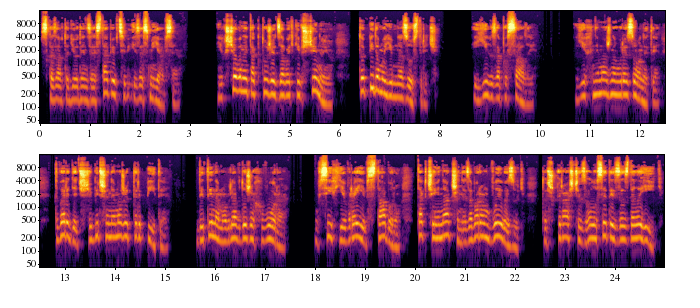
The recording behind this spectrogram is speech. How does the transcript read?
сказав тоді один з гестапівців і засміявся. Якщо вони так тужать за батьківщиною, то підемо їм назустріч. Їх записали. Їх не можна урезонити, твердять, що більше не можуть терпіти. Дитина, мовляв, дуже хвора. Усіх євреїв з табору так чи інакше незабаром вивезуть, тож краще зголоситись заздалегідь.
